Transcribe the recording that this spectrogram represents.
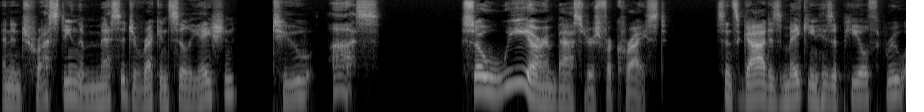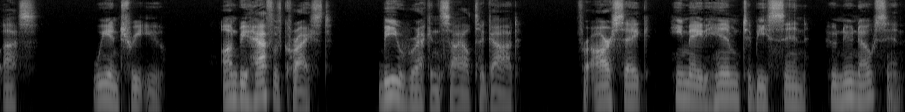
and entrusting the message of reconciliation to us. So we are ambassadors for Christ, since God is making his appeal through us. We entreat you, on behalf of Christ, be reconciled to God. For our sake, he made him to be sin who knew no sin,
